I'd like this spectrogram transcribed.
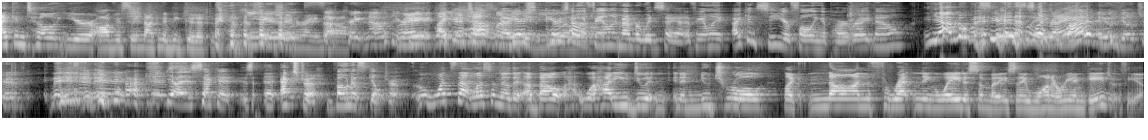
I can tell you're obviously not going to be good at this conversation right suck now. right now with your Right? communication. I can Have tell- them Here's, here's how a little- family member would say it. A family, I can see you're falling apart right now. Yeah, no, but seriously, like, right? what? New guilt trip. Yeah, a second, is a uh, extra bonus guilt trip. What's that lesson though that about how, how do you do it in, in a neutral, like non-threatening way to somebody so they want to re-engage with you?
